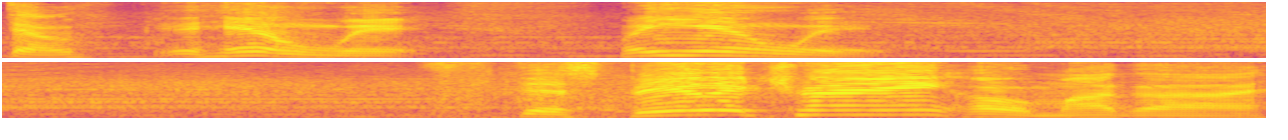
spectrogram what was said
Don't hit him with. What him with? The spirit train? Oh my god.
